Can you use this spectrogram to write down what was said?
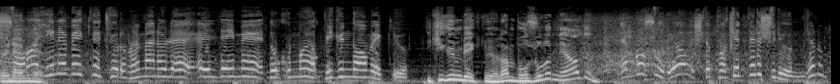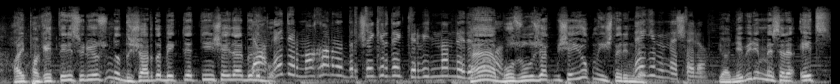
önemli. Sonra yine bekletiyorum. Hemen öyle el değme dokunma yok. Bir gün daha bekliyor. İki gün bekliyor lan bozulur ne aldın? Ne bozulur ya? İşte paketleri siliyorum canım. Hay paketleri siliyorsun da dışarıda beklettiğin şeyler böyle... Ya bo- nedir makarnadır, çekirdektir bilmem nedir. He bozulacak bir şey yok mu işlerinde? Ne gibi mesela? Ya ne bileyim mesela et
